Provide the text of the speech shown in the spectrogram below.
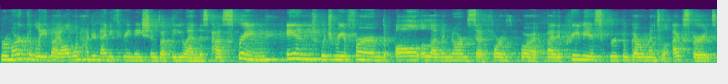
remarkably by all 193 nations at the UN this past spring, and which reaffirmed all 11 norms set forth by the previous group of governmental experts,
